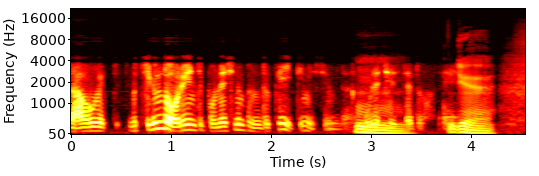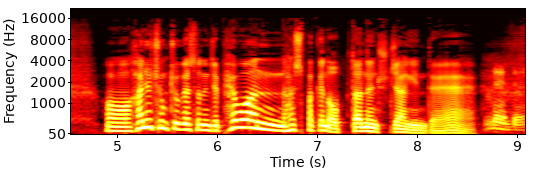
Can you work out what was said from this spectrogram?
나오겠. 뭐 지금도 어린이집 보내시는 분도 꽤 있긴 있습니다. 음. 5세 7세도. 네. 예. 어, 한유총 쪽에서는 이제 폐원할 수밖에 없다는 주장인데 네, 네.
